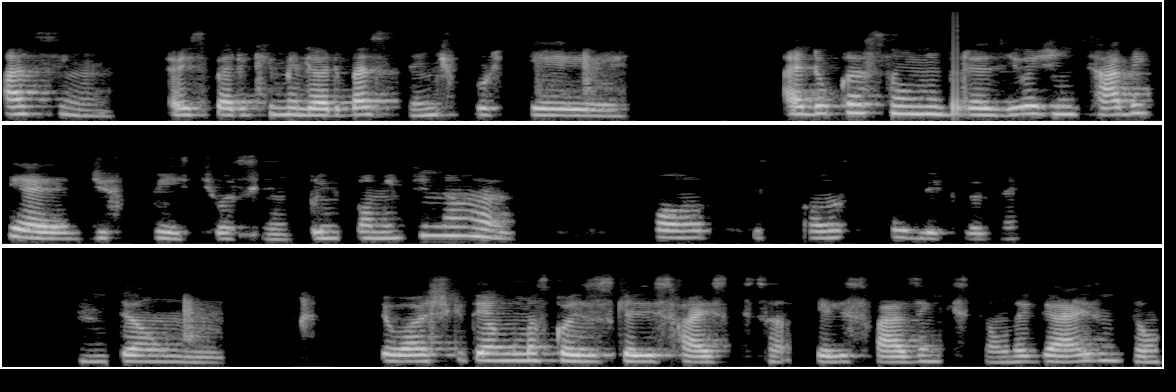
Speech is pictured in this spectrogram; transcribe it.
Assim, eu espero que melhore bastante, porque a educação no Brasil a gente sabe que é difícil, assim, principalmente nas escolas, escolas públicas, né? Então, eu acho que tem algumas coisas que eles, faz, que, são, que eles fazem que são legais, então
